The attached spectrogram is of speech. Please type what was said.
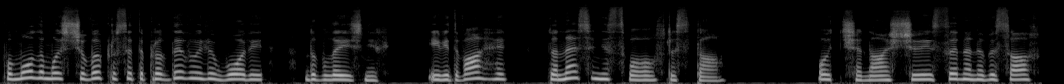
Помолимось, щоб випросити правдивої любові до ближніх і відваги до несення свого Христа. Отче наш, що єси на небесах,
